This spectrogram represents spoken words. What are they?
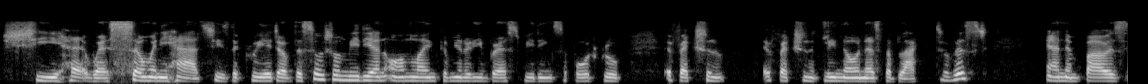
She wears so many hats. She's the creator of the social media and online community breastfeeding support group, Affection affectionately known as the Blacktivist, and empowers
